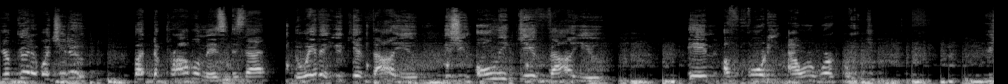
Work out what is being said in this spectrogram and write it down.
you're good at what you do. But the problem is, is that the way that you give value is you only give value in a 40 hour work week. You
